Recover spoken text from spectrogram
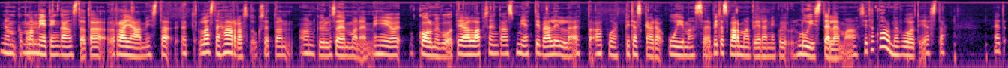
No mä mietin myös tota rajaamista, että lasten harrastukset on, on kyllä semmoinen, mihin jo kolmivuotiaan lapsen kanssa mietti välillä, että apua, että pitäisi käydä uimassa ja pitäisi varmaan viedä niin kuin luistelemaan sitä kolmevuotiasta. Et,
